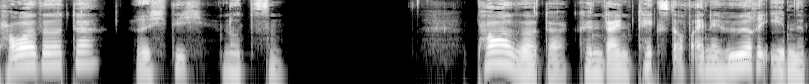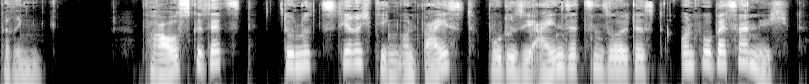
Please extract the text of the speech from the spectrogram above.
Powerwörter richtig nutzen. Powerwörter können deinen Text auf eine höhere Ebene bringen. Vorausgesetzt, du nutzt die richtigen und weißt, wo du sie einsetzen solltest und wo besser nicht.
